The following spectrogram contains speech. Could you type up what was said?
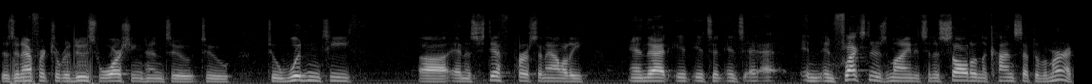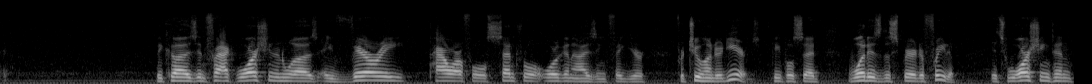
there's an effort to reduce Washington to, to, to wooden teeth uh, and a stiff personality, and that it, it's, an, it's uh, in, in Flexner's mind, it's an assault on the concept of America. Because, in fact, Washington was a very powerful central organizing figure for 200 years. People said, what is the spirit of freedom? It's Washington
